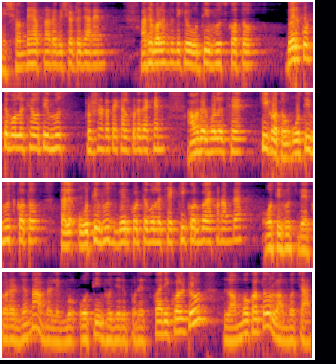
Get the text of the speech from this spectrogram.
নিঃসন্দেহে আপনারা বিষয়টা জানেন। আচ্ছা বলেন তো দেখি অতিভুজ কত? বের করতে বলেছে অতিভুজ? প্রশ্নটাতে খেয়াল করে দেখেন। আমাদের বলেছে, কি কত? অতিভুজ কত? তাহলে অতিভুজ বের করতে বলেছে, কি করব এখন আমরা? অতিভুজ বের করার জন্য আমরা লিখব, অতিভুজের উপরে স্কোয়ার ইকুয়াল টু লম্ব কত? লম্ব চার।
